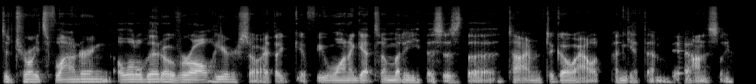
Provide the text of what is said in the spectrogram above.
Detroit's floundering a little bit overall here. So I think if you want to get somebody, this is the time to go out and get them, yeah. honestly.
